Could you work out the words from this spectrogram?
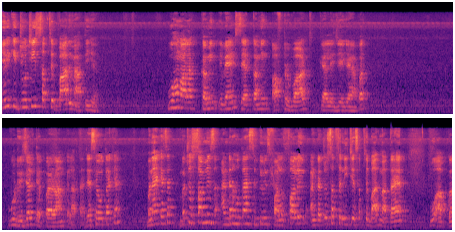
यानी कि जो चीज़ सबसे बाद में आती है वो हमारा कमिंग इवेंट्स या कमिंग आफ्टरवर्ड क्या लीजिएगा यहाँ पर? वो रिज़ल्ट परिणाम कहलाता है। जैसे होता क्या? बनाया कैसे? बच्चों सब मीन्स अंडर होता है सिक्वेंस फॉलो फॉलोइंग अंडर जो सबसे नीचे, सबसे बाद में आता है, वो आपका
